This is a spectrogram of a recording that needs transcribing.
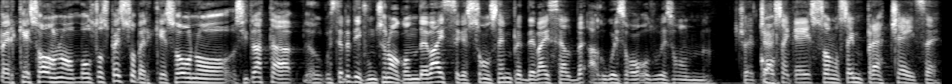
Perché sono molto spesso perché sono si tratta eh, queste reti funzionano con device che sono sempre device al- always on, always on, cioè Certo. cose che sono sempre accese.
